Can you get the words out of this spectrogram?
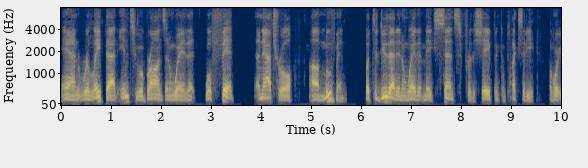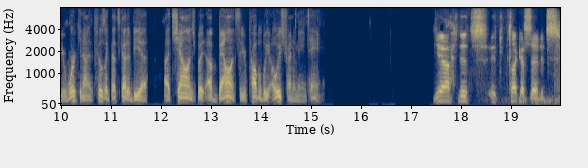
and relate that into a bronze in a way that will fit a natural uh, movement, but to do that in a way that makes sense for the shape and complexity of what you're working on, it feels like that's got to be a, a challenge, but a balance that you're probably always trying to maintain. Yeah, it's it's like I said, it's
